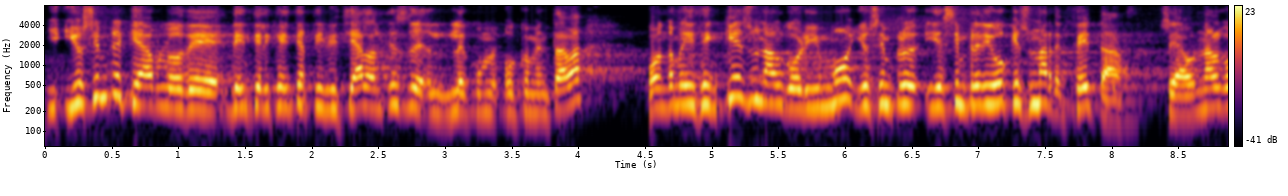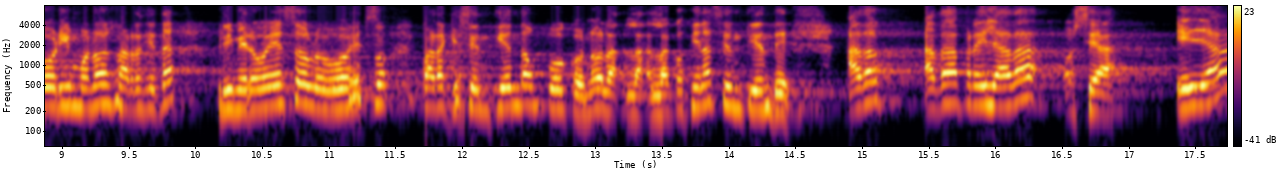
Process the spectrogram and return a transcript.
yo siempre que hablo de, inteligencia artificial, antes le, comentaba, cuando me dicen qué es un algoritmo, yo siempre, yo siempre digo que es una receta. O sea, un algoritmo no es una receta, primero eso, luego eso, para que se entienda un poco, ¿no? La, la, cocina se entiende. Ada, Ada Parellada, o sea, ella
